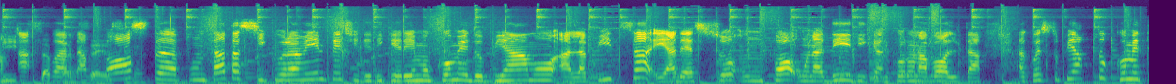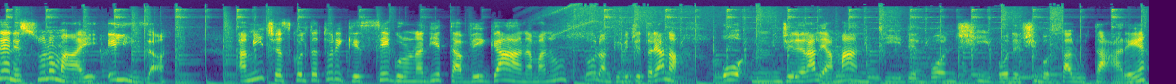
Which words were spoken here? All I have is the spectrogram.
pizza. Ah, guarda, pazzesca. post puntata sicuramente ci dedicheremo come dobbiamo alla pizza e adesso un po' una dedica ancora una volta a questo piatto come te nessuno mai, Elisa. Amici ascoltatori che seguono una dieta vegana, ma non solo, anche vegetariana o mm, in generale amanti del buon cibo, del cibo salutare,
